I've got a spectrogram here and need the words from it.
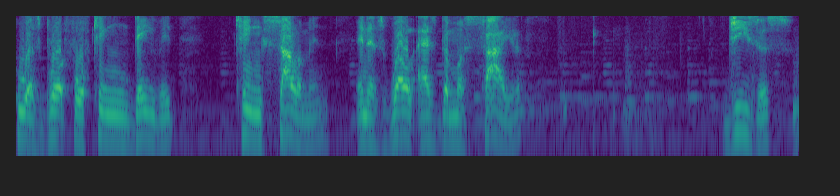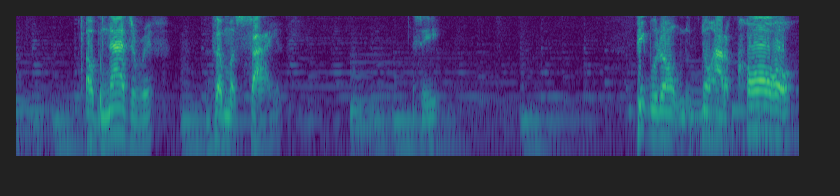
who has brought forth King David, King Solomon, and as well as the Messiah, Jesus, of Nazareth, the Messiah. See? People don't know how to call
